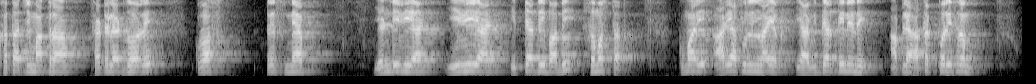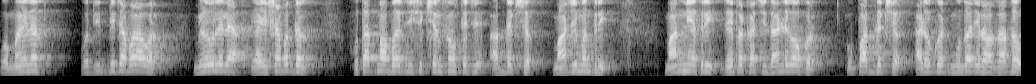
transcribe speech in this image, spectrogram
खताची मात्रा सॅटेलाईटद्वारे cross trace map N D V I E V I इत्यादी बाबी समजतात. कुमारी आर्या सुनील नायक या विद्यार्थिनीने आपल्या अथक परिश्रम व मेहनत व जिद्दीच्या बळावर मिळवलेल्या या यशाबद्दल हुतात्मा बहिर्जी शिक्षण संस्थेचे अध्यक्ष माजी मंत्री माननीय श्री जयप्रकाशजी दांडेगावकर उपाध्यक्ष ॲडव्होकेट मुदाजीराव जाधव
